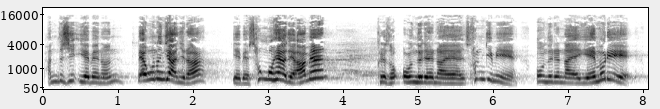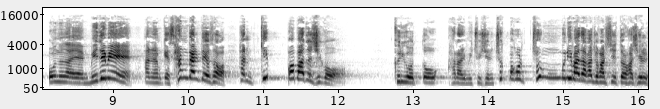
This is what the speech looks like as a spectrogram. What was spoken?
반드시 예배는 빼오는 게 아니라 예배 성공해야 돼요. 아멘. 그래서 오늘의 나의 섬김이, 오늘의 나의 예물이, 오늘 나의 믿음이 하나님께 상달돼서 한 기뻐 받으시고 그리고 또 하나님이 주시는 축복을 충분히 받아가지고 갈 수 있도록 하실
